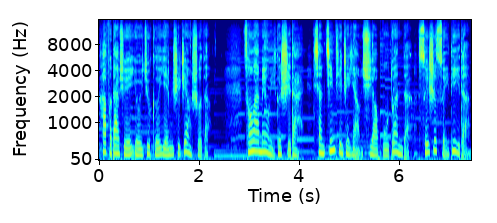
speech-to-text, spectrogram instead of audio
哈佛大学有一句格言是这样说的：“从来没有一个时代像今天这样需要不断的、随时随地的、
